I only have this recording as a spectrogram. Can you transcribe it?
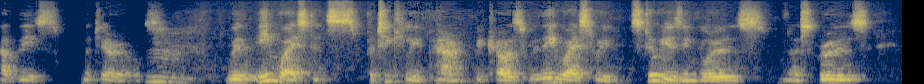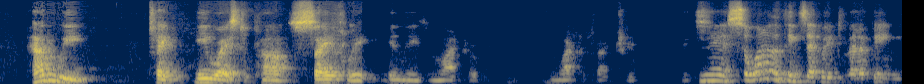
out of these materials. Mm. With e-waste, it's particularly apparent because with e-waste, we're still using glues, no screws. How do we take e-waste apart safely in these micro, micro factories? Yes, so one of the things that we're developing,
